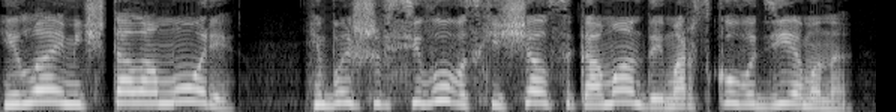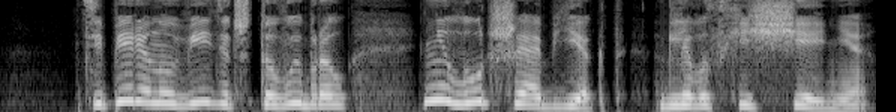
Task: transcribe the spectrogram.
Илай мечтал о море и больше всего восхищался командой морского демона. Теперь он увидит, что выбрал не лучший объект для восхищения.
